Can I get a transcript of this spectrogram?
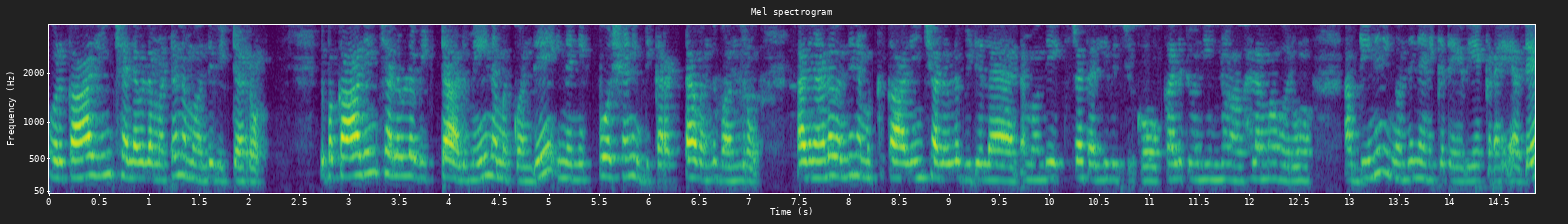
ஒரு கால் இன்ச் அளவில் மட்டும் நம்ம வந்து விட்டுறோம். இப்போ காலையும் செலவில் விட்டாலுமே நமக்கு வந்து இந்த நெக் போர்ஷன் இப்படி கரெக்டாக வந்து வந்துடும் அதனால வந்து நமக்கு காலையும் செலவில் விடலை நம்ம வந்து எக்ஸ்ட்ரா தள்ளி வச்சுருக்கோம் கழுத்து வந்து இன்னும் அகலமாக வரும் அப்படின்னு நீங்கள் வந்து நினைக்க தேவையே கிடையாது.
